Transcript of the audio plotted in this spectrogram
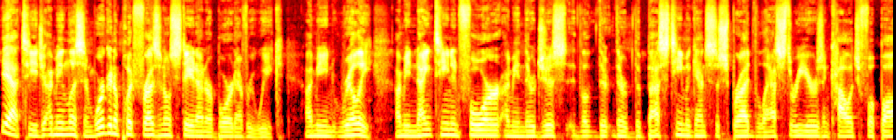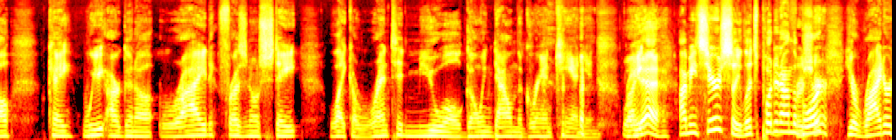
Yeah, TJ. I mean, listen, we're going to put Fresno State on our board every week. I mean, really. I mean, 19 and 4. I mean, they're just they're, they're the best team against the spread the last 3 years in college football. Okay, we are going to ride Fresno State like a rented mule going down the Grand Canyon. well, right? Yeah. I mean, seriously, let's put it on the For board. Sure. You ride her,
